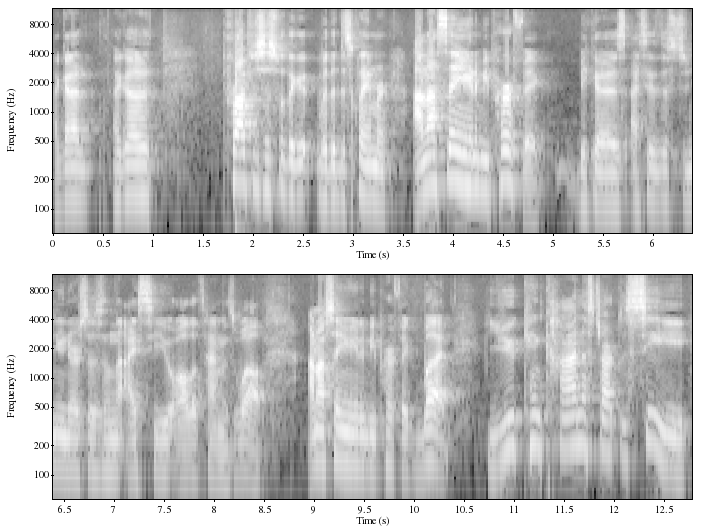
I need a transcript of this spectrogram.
I gotta, I gotta preface this with a, with a disclaimer. I'm not saying you're gonna be perfect because I say this to new nurses in the ICU all the time as well. I'm not saying you're gonna be perfect, but you can kind of start to see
